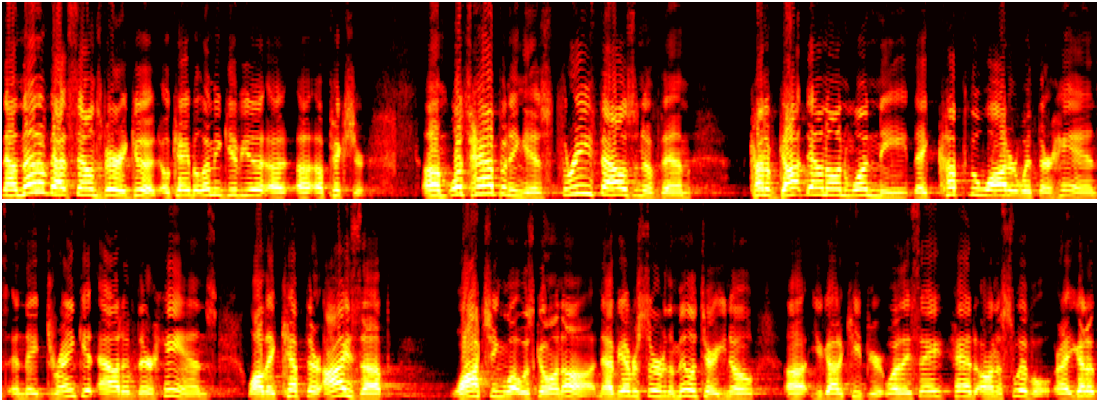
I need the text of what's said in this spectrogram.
Now, none of that sounds very good, okay, but let me give you a, a, a picture. Um, what's happening is 3,000 of them kind of got down on one knee, they cupped the water with their hands, and they drank it out of their hands while they kept their eyes up watching what was going on. Now, if you ever served in the military, you know uh, you got to keep your, what do they say? Head on a swivel, right? You got to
